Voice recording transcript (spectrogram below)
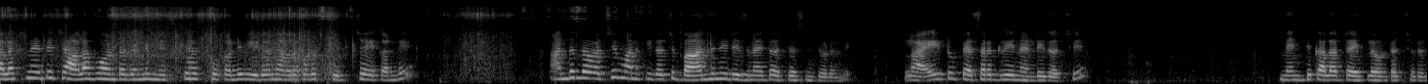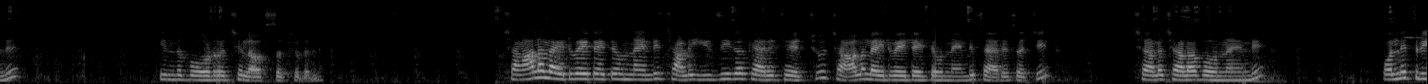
కలెక్షన్ అయితే చాలా బాగుంటుందండి. మిస్ చేసుకోకండి. వీడియోని ఎవరు కూడా స్కిప్ చేయకండి. అందులో వచ్చి మనకి ఇది వచ్చి బాందిని డిజైన్ అయితే వచ్చేసింది చూడండి. లైట్ పెసర గ్రీన్ అండి ఇది వచ్చి. మెంతి కలర్ టైప్లో ఉంటుంది చూడండి. కింద బోర్డర్ వచ్చి ఇలా వస్తుంది చూడండి. చాలా లైట్ వెయిట్ అయితే ఉన్నాయండి. చాలా ఈజీగా క్యారీ చేయొచ్చు. చాలా లైట్ వెయిట్ అయితే ఉన్నాయండి. శారీస్ వచ్చి. చాలా చాలా బాగున్నాయండి. ఓన్లీ త్రీ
